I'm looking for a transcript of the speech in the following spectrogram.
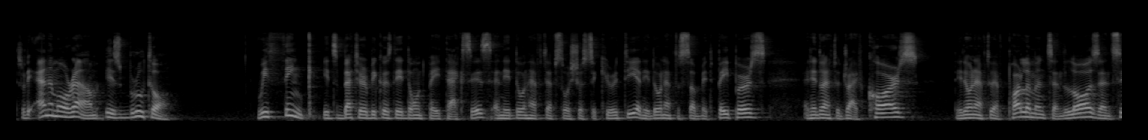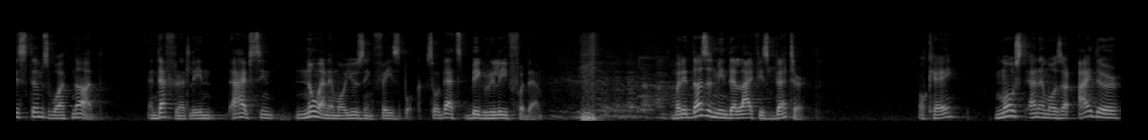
So the animal realm is brutal. We think it's better because they don't pay taxes and they don't have to have social security and they don't have to submit papers and they don't have to drive cars. They don't have to have parliaments and laws and systems, whatnot. And definitely, I've seen no animal using Facebook. So that's big relief for them. But it doesn't mean their life is better. Okay? Most animals are either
